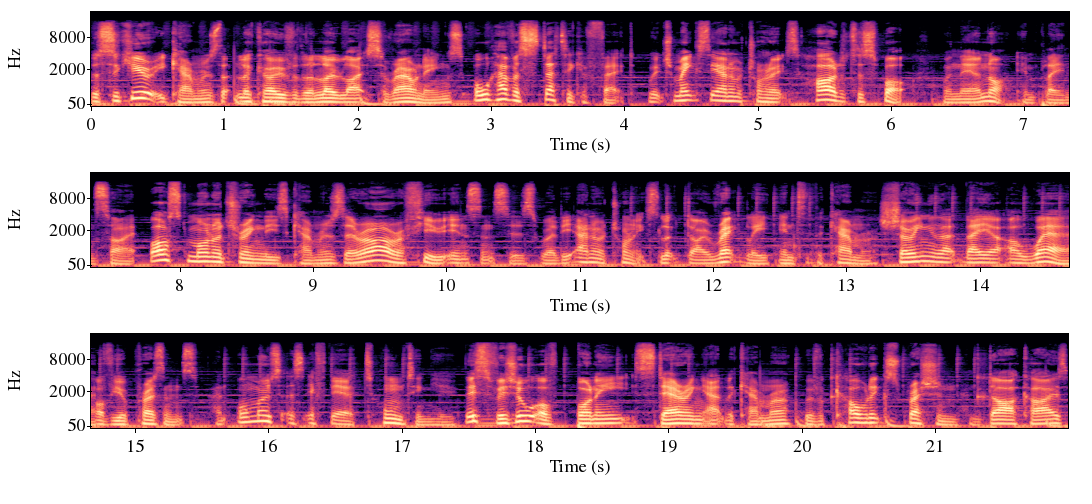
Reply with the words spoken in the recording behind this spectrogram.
The security cameras that look over the low light surroundings all have a static effect which makes the animatronics harder to spot when they are not in plain sight. Whilst monitoring these cameras, there are a few instances where the animatronics look directly into the camera, showing that they are aware of your presence and almost as if they are taunting you. This visual of Bonnie staring at the camera with a cold expression and dark eyes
